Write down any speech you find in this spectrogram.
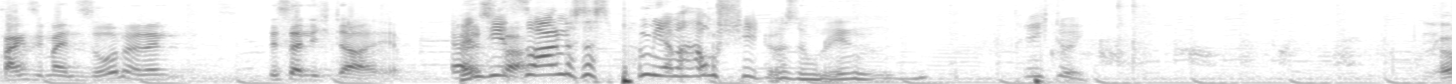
fragen Sie meinen Sohn und dann ist er nicht da. Ja, Wenn Sie jetzt klar. sagen, dass das bei mir im Haus steht oder so, dann dreh ich durch. Ja.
